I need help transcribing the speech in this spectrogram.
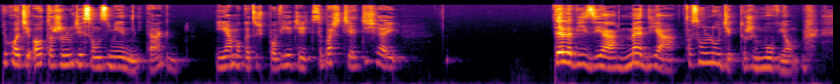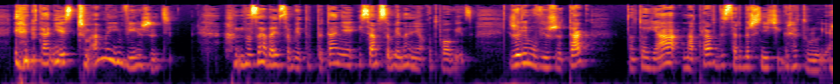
tu chodzi o to, że ludzie są zmienni, tak? I ja mogę coś powiedzieć. Zobaczcie, dzisiaj telewizja, media to są ludzie, którzy mówią. I pytanie jest, czy mamy im wierzyć? No zadaj sobie to pytanie i sam sobie na nie odpowiedz. Jeżeli mówisz, że tak, no to ja naprawdę serdecznie Ci gratuluję.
